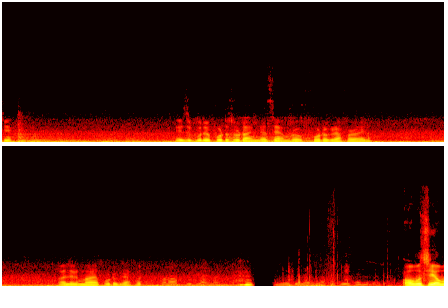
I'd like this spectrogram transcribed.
के यो चाहिँ पुरै फोटोसोटो हामीलाई चाहिँ हाम्रो फोटोग्राफर होइन अहिलेको नयाँ फोटोग्राफर अब चाहिँ अब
